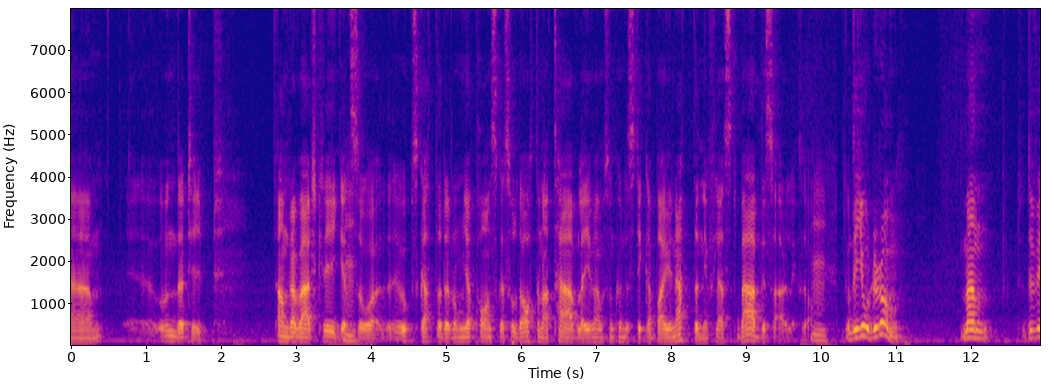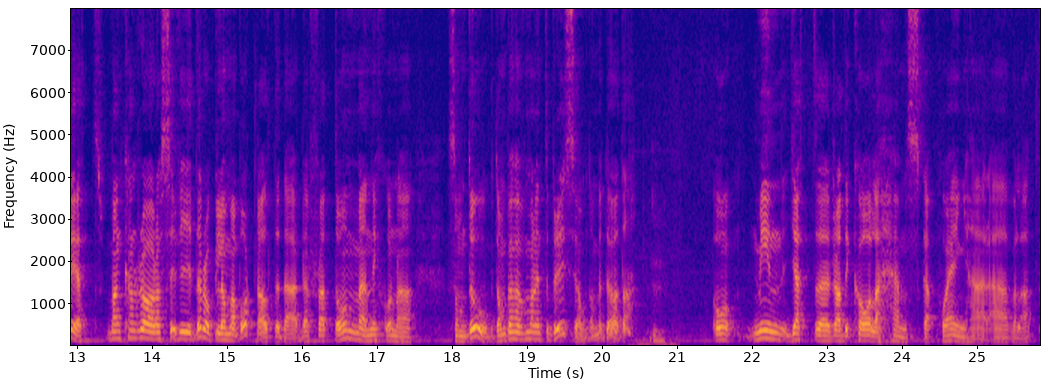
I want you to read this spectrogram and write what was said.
um, under typ andra världskriget mm. så uppskattade de japanska soldaterna att tävla i vem som kunde sticka bajonetten i flest bebisar. Liksom. Mm. Och det gjorde de. Men du vet, man kan röra sig vidare och glömma bort allt det där därför att de människorna som dog, de behöver man inte bry sig om, de är döda. Mm. Och min jätteradikala hemska poäng här är väl att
